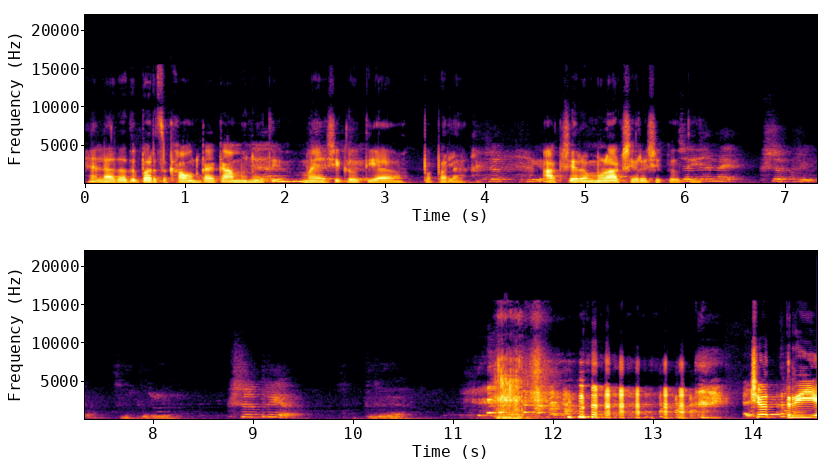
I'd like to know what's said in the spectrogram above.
ह्याला आता दुपारचं खाऊन काय काम नव्हती माया शिकवते या पप्पाला. अक्षर मूळ अक्षर शिकवते. क्षत्रिय. क्षत्रिय.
